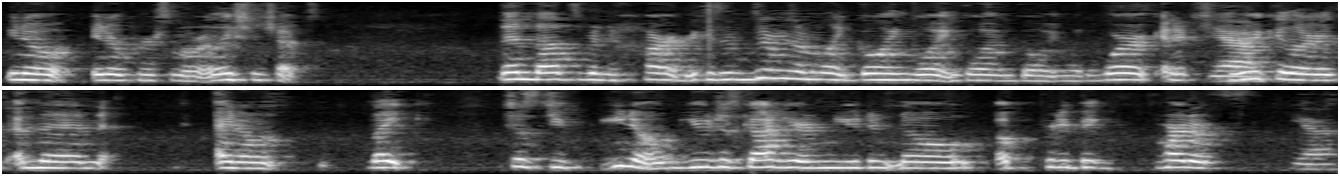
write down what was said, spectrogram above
you know, interpersonal relationships. Then that's been hard because sometimes I'm like going, going, going, going with work and Yeah. extracurriculars, and then I don't like just you. You know, you just got here and you didn't know a pretty big part of. Yeah.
